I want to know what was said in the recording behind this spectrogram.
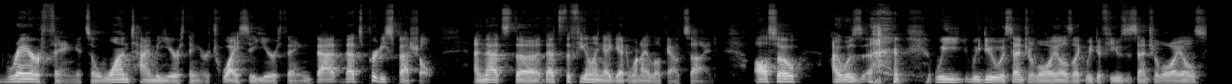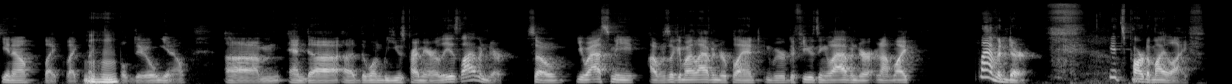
rare thing, it's a one time a year thing or twice a year thing, that that's pretty special and that's the that's the feeling I get when I look outside. Also, I was we we do essential oils like we diffuse essential oils, you know, like like like Mhm. people do, you know. Um, and uh, uh, the one we use primarily is lavender. So you asked me, I was looking at my lavender plant and we were diffusing lavender, and I'm like, lavender, it's part of my life.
